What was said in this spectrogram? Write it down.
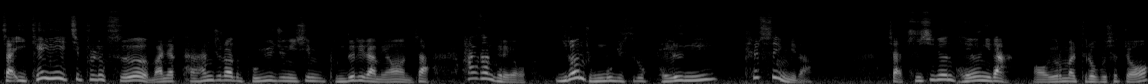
자, 이 KH 플룩스 만약 단 한 주라도 보유 중이신 분들이라면 자, 항상 그래요. 이런 종목일수록 대응이 필수입니다. 자, 주식은 대응이다. 어, 이런 말 들어보셨죠?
